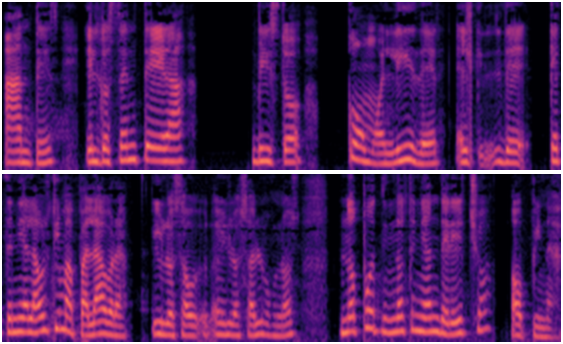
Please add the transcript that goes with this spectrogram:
Antes, el docente era visto como el líder, el que tenía la última palabra y los, los alumnos no, no tenían derecho a opinar.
